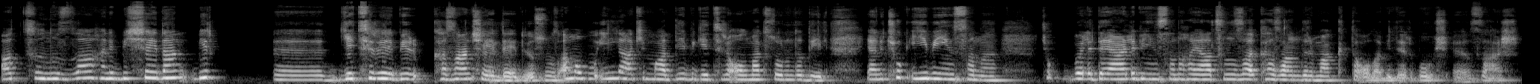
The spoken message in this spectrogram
attığınızda hani bir şeyden bir e, getiri, bir kazanç elde ediyorsunuz. Ama bu illaki maddi bir getiri olmak zorunda değil. Yani çok iyi bir insanı, çok böyle değerli bir insanı hayatınıza kazandırmak da olabilir bu e, zar.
